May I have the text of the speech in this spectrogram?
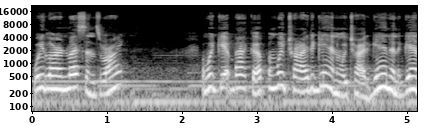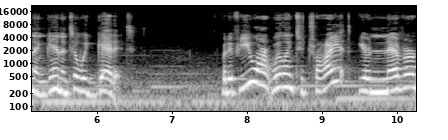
We learn lessons, right? And we get back up and we try it again. We try it again and again and again until we get it. But if you aren't willing to try it, you're never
